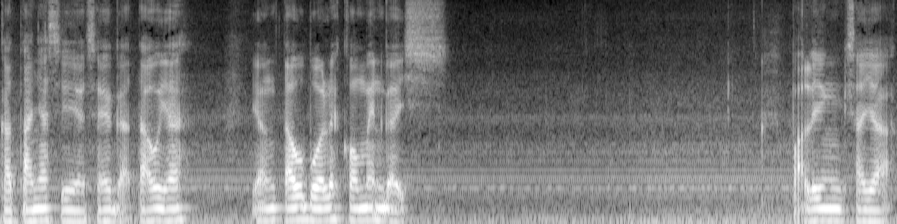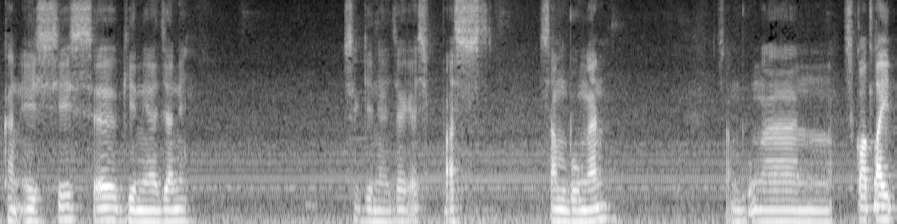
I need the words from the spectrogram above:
Katanya sih ya saya nggak tahu ya. Yang tahu boleh komen guys. Paling saya akan isi segini aja nih. Segini aja guys pas sambungan sambungan spotlight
